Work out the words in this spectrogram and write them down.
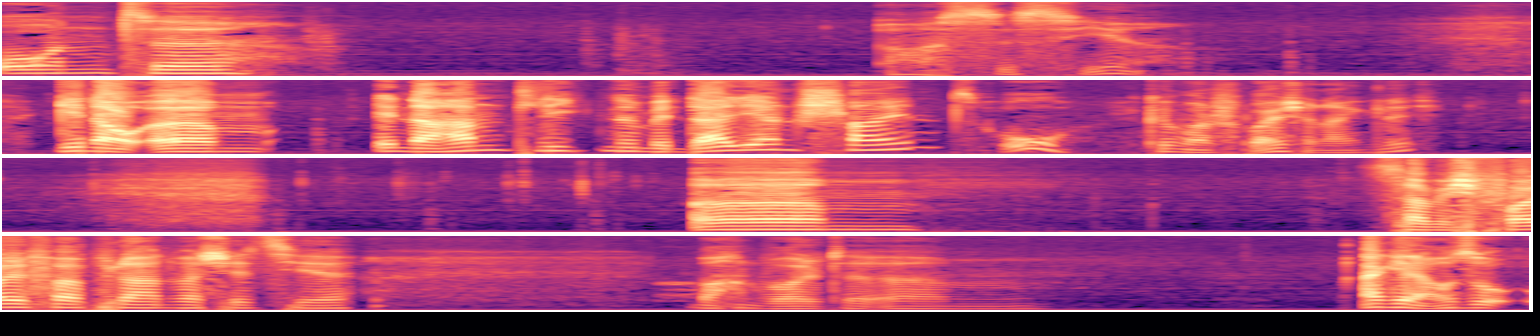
und äh, oh, was ist hier? Genau, ähm, in der Hand liegt eine Medaille anscheinend. Oh, hier können wir speichern eigentlich. Ähm, das habe ich voll verplant, was ich jetzt hier machen wollte. Ähm, ah genau, so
